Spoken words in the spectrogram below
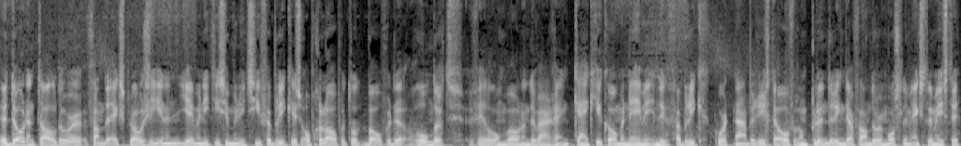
Het dodental door van de explosie in een jemenitische munitiefabriek is opgelopen tot boven de 100. Veel omwonenden waren een kijkje komen nemen in de fabriek... kort na berichten over een plundering daarvan door moslimextremisten.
